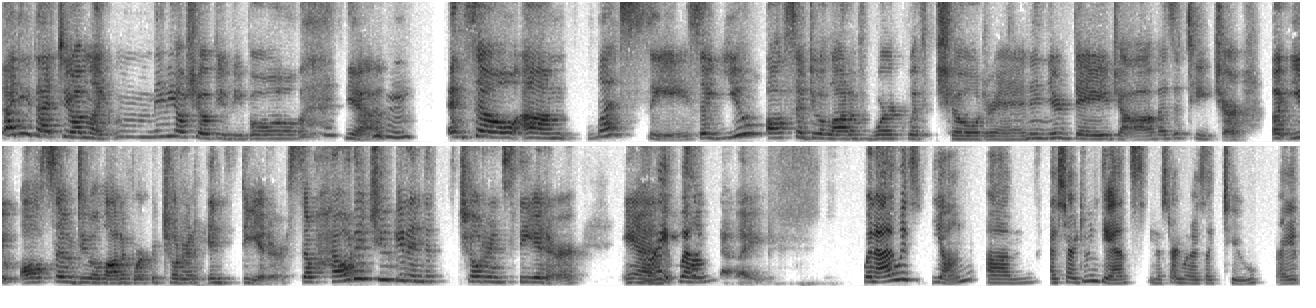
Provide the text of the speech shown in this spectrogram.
i do that too i'm like mm, maybe i'll show a few people yeah mm-hmm. And so um, let's see. So you also do a lot of work with children in your day job as a teacher, but you also do a lot of work with children in theater. So how did you get into children's theater? And right. Well, like when I was young, um, I started doing dance. You know, starting when I was like two, right?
